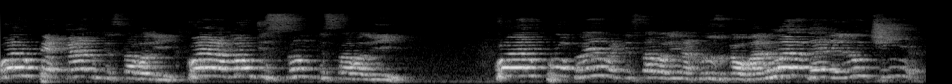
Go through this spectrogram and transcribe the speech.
qual era o pecado que estava ali? Qual era a maldição que estava ali? Qual era o problema que estava ali na cruz do Calvário? Não era dele, ele não tinha.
